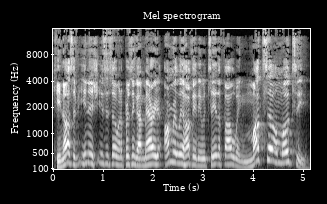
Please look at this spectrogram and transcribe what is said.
Kinasif inish isiso, when a person got married, Amr lehache, they would say the following, Matzah o motzi.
